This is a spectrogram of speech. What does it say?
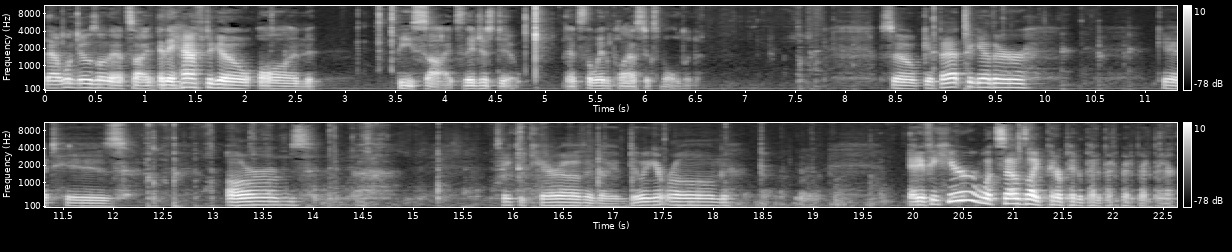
that one goes on that side, and they have to go on these sides. They just do. That's the way the plastic's molded. So get that together. Get his arms taken care of and I am doing it wrong. And if you hear what sounds like pitter, pitter, pitter, pitter, pitter, pitter, pitter,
